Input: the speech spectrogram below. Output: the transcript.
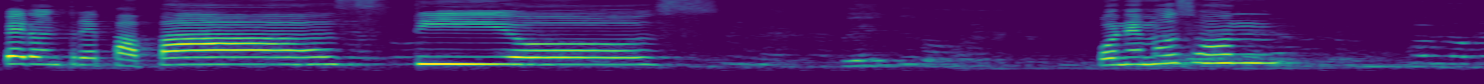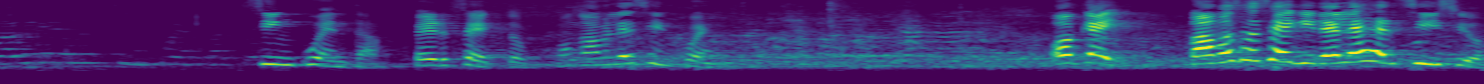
Pero entre papás, tíos, ponemos un 50, perfecto, pongámosle 50. Ok, Vamos a seguir el ejercicio.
